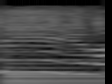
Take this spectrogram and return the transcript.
feel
